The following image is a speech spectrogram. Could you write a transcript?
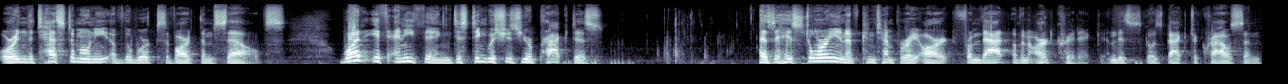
or in the testimony of the works of art themselves? What, if anything, distinguishes your practice as a historian of contemporary art from that of an art critic? And this goes back to Krauss and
